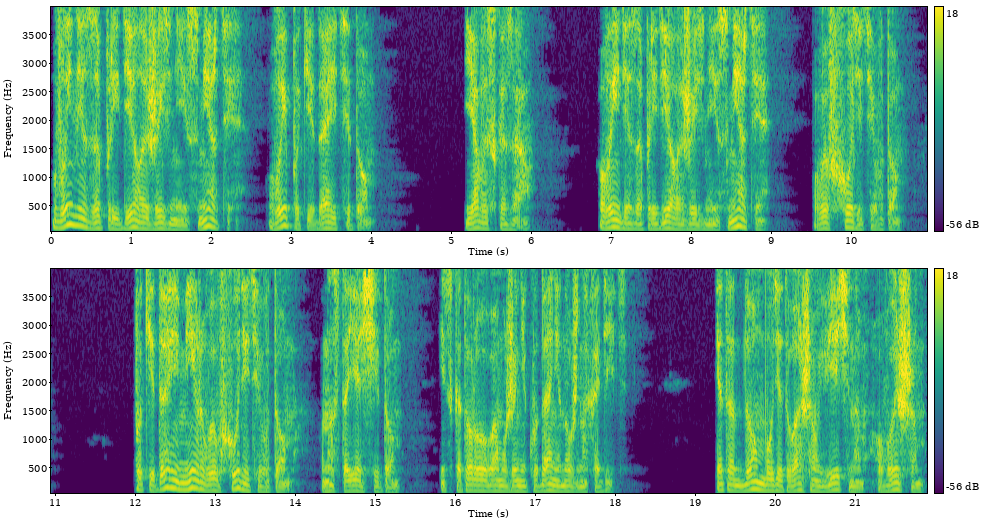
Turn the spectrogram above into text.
«Выйдя за пределы жизни и смерти, вы покидаете дом». Я бы сказал, выйдя за пределы жизни и смерти, вы входите в дом. Покидая мир, вы входите в дом, в настоящий дом, из которого вам уже никуда не нужно ходить. Этот дом будет вашим вечным, высшим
